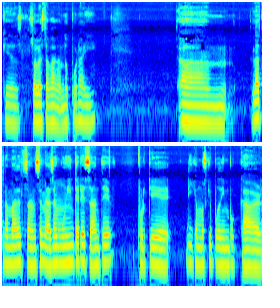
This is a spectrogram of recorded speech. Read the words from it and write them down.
que solo está vagando por ahí. la trama del Sun se me hace muy interesante porque digamos que puede invocar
